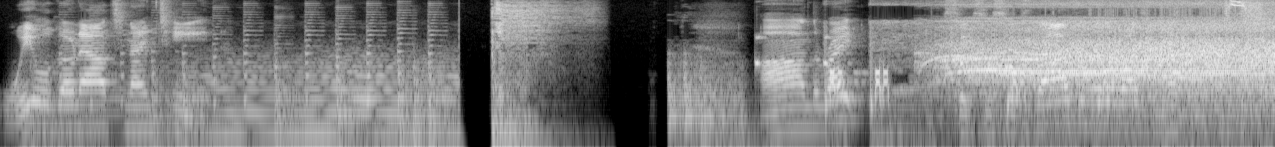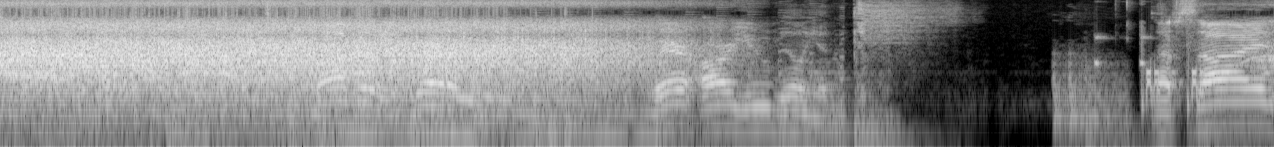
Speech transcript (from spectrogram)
We will go now to 19. On the right, 66,000, Left side,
